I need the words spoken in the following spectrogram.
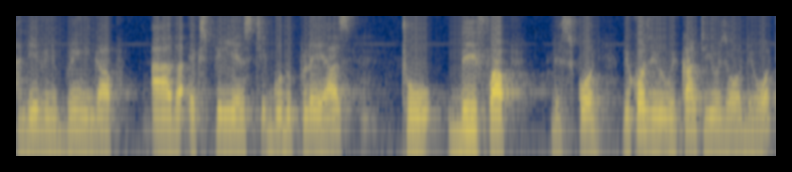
and even bringing up other experienced good players to beef up the squad because we, we can't use all the what?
